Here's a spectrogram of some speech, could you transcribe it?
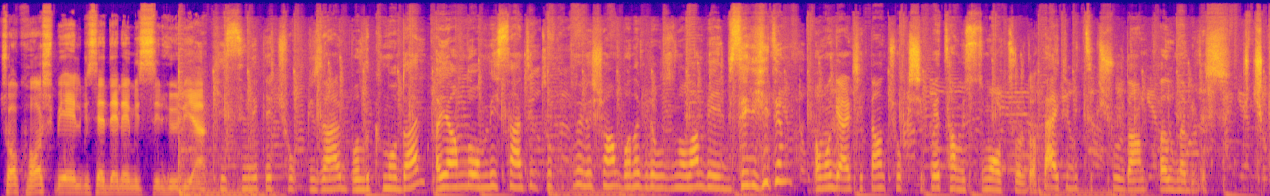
Çok hoş bir elbise denemişsin Hülya. Kesinlikle çok güzel balık model. Ayağımda 15 santim topukluyla şu an bana bile uzun olan bir elbise giydim. Ama gerçekten çok şık ve tam üstüme oturdu. Belki bir tık şuradan alınabilir. Küçük.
